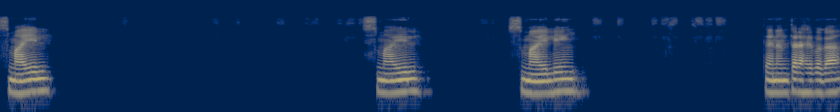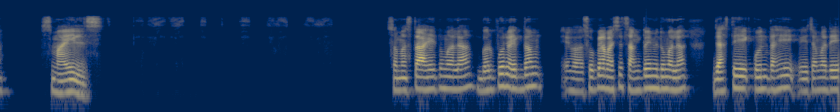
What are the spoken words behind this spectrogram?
स्माईल. स्माईल. स्माइलिंग. त्यानंतर आहे बघा स्माइल्स. समजतं आहे तुम्हाला? भरपूर एकदम सोप्या भाषेत सांगतोय मी तुम्हाला. जास्ती कोणताही याच्यामध्ये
